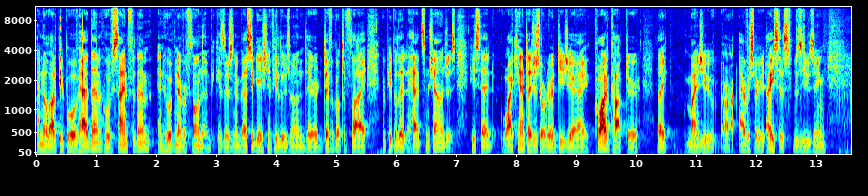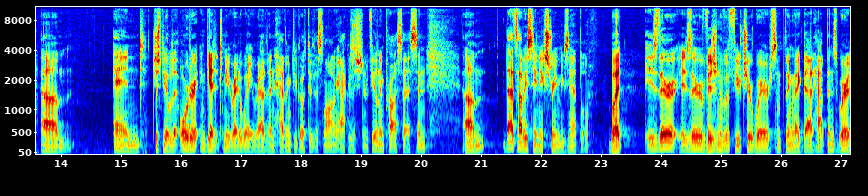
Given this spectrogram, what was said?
I know a lot of people who have had them, who have signed for them, and who have never flown them because there's an investigation if you lose one. They're difficult to fly. There are people that had some challenges. He said, Why can't I just order a DJI quadcopter, like, mind you, our adversary ISIS was using? Um, and just be able to order it and get it to me right away rather than having to go through this long acquisition and fielding process. And um, that's obviously an extreme example. But is there is there a vision of a future where something like that happens, where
